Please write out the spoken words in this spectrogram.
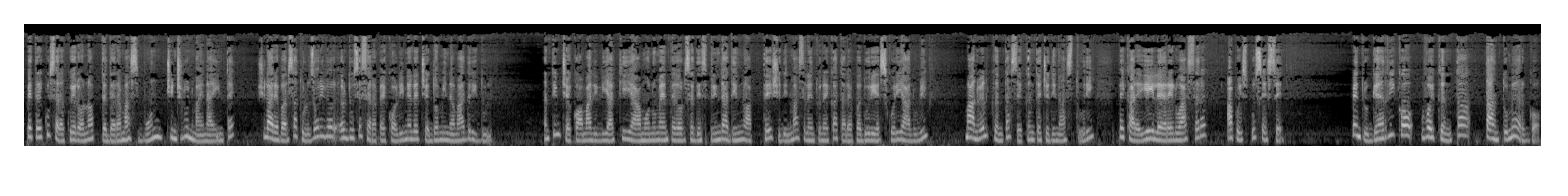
petrecuseră cu el o noapte de rămas bun, cinci luni mai înainte, și la revărsatul zorilor îl duseseră pe colinele ce domină Madridul. În timp ce coama liliachia a monumentelor se desprindea din noapte și din masele întunecate ale pădurii escurialului, Manuel cântase cântece din Asturii, pe care ei le reluaseră, apoi spusese Pentru Gerrico voi cânta Tantu Mergo.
